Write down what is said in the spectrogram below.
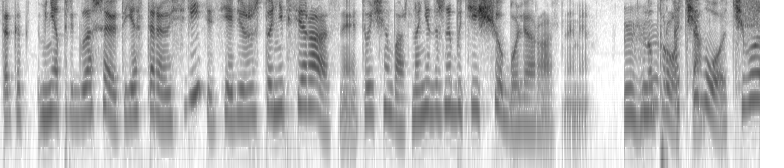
так как меня приглашают, и я стараюсь видеть, я вижу, что они все разные. Это очень важно. Но они должны быть еще более разными. Угу. Ну просто. А чего? Чего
